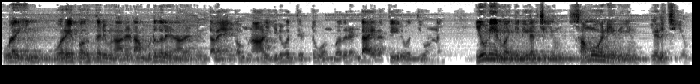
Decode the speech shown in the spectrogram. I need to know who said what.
Speaker 1: உலகின் ஒரே பகுத்தறிவு நாளிடம் விடுதலை நாளேட்டின் தலையங்கம் நாள் இருபத்தி எட்டு ஒன்பது ரெண்டாயிரத்தி இருபத்தி ஒன்னு. யூனியன் வங்கி நிகழ்ச்சியும் சமூக நீதியின் எழுச்சியும்.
